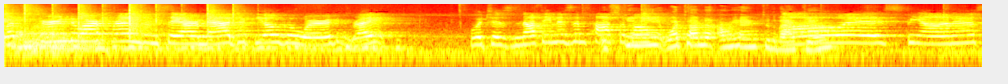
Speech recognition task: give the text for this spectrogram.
Let's turn to our friends and say our magic yoga word, right? Which is nothing is Excuse impossible. me, what time are we heading to the back gym? Always be honest.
